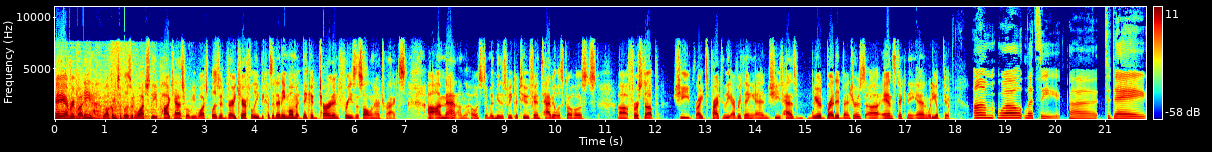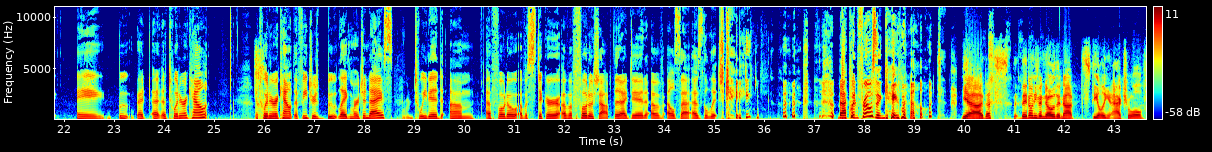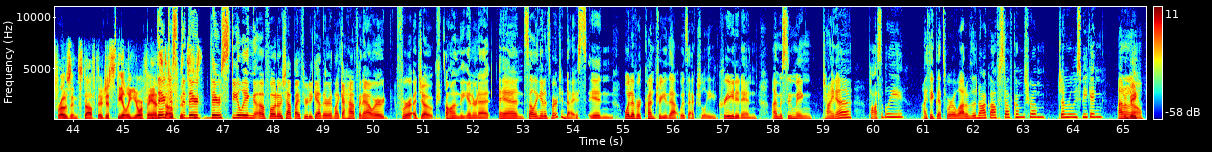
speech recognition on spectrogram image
Hey, everybody. Welcome to Blizzard Watch, the podcast where we watch Blizzard very carefully because at any moment they could turn and freeze us all in our tracks. Uh, I'm Matt, I'm the host, and with me this week are two fantabulous co hosts. Uh, first up, she writes practically everything and she has weird bread adventures. Uh, Anne Stickney. Anne, what are you up to? Um, well, let's see. Uh, today, a boot a, a, a Twitter account, a Twitter account that features bootleg merchandise, tweeted um a photo of a sticker of a Photoshop that I did of Elsa as the Lich King. Back when Frozen came out. Yeah, that's. They don't even know they're not stealing actual Frozen stuff. They're just stealing your fan they're stuff. just they're just- they're stealing a Photoshop I threw together in like a half an hour for a joke on the internet and selling it as merchandise in whatever country that was actually created in. I'm assuming China, possibly. I think that's where a lot of the knockoff stuff comes from, generally speaking. I don't Could be. know.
